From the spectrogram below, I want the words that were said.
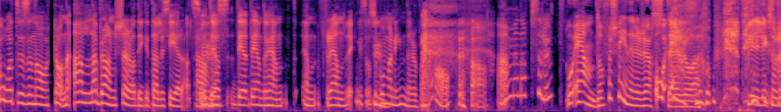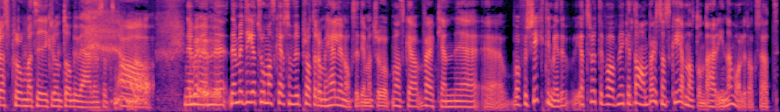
2018, när alla branscher har digitaliserats så det, har, det, det har ändå hänt en förändring. Liksom, så går man in där och bara ja, ja. men absolut. Och ändå försvinner det röster och, blir liksom röstproblematik runt om i världen. Så att, ja. Nej, men, eh, nej, men det jag tror man ska, som vi pratade om i helgen också, det man tror också man ska verkligen eh, eh, vara försiktig med. Jag tror att det var Mikael Damberg som skrev något om det här innan valet också. Att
